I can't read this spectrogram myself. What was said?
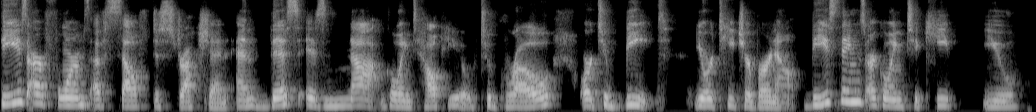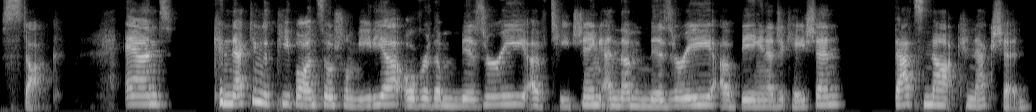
These are forms of self destruction, and this is not going to help you to grow or to beat your teacher burnout. These things are going to keep you stuck. And connecting with people on social media over the misery of teaching and the misery of being in education, that's not connection.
